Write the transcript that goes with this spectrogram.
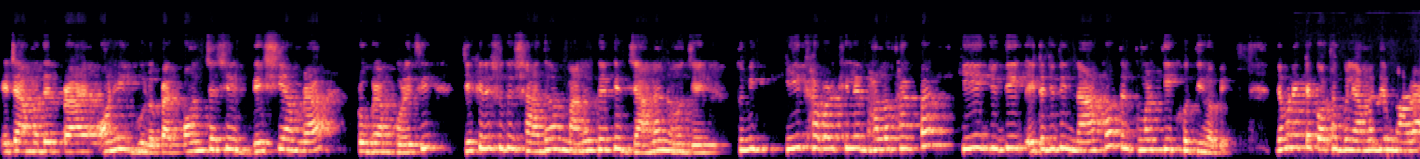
এটা আমাদের প্রায় অনেকগুলো, প্রায় পঞ্চাশের বেশি আমরা প্রোগ্রাম করেছি। যেখানে শুধু সাধারণ মানুষদেরকে জানানো যে, তুমি কি খাবার খেলে ভালো থাকবা? কি যদি এটা যদি না খাও, তাহলে তোমার কি ক্ষতি হবে? যেমন একটা কথা বলি, আমাদের মারা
